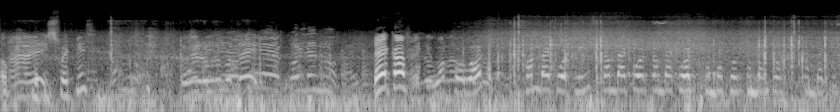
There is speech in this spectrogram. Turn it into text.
Okay. Straight, please. Take off. Okay, walk forward. Come backward, please. Come backward. Come backward. Come backward. Come backward. Come backward.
